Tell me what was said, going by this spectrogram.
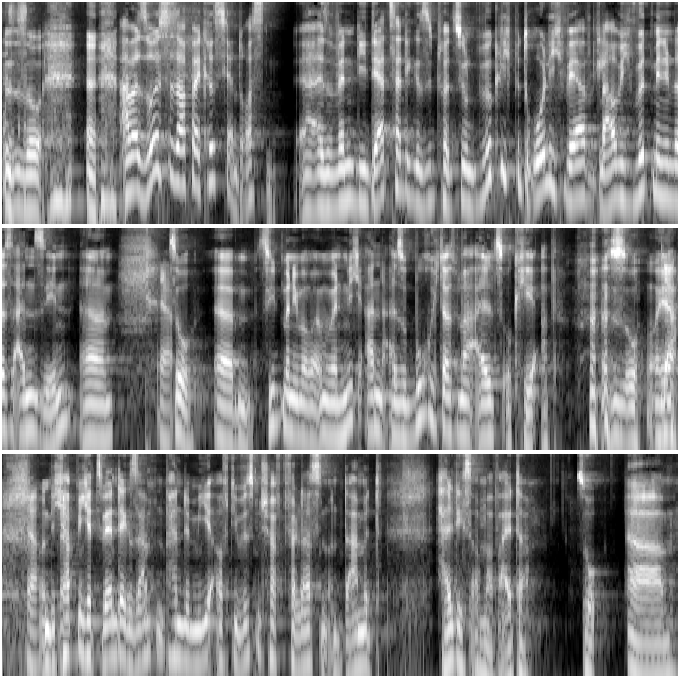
Ist so. Äh, Aber so ist es auch bei Christian Drosten. Also wenn die derzeitige Situation wirklich bedrohlich wäre, glaube ich, würde mir ihm das ansehen. Ähm, Ja. So, ähm, sieht man ihm aber im Moment nicht an. Also buche ich das mal als okay ab. so, ja. Ja, ja, und ich habe mich jetzt während der gesamten Pandemie auf die Wissenschaft verlassen und damit halte ich es auch mal weiter. So, ähm,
